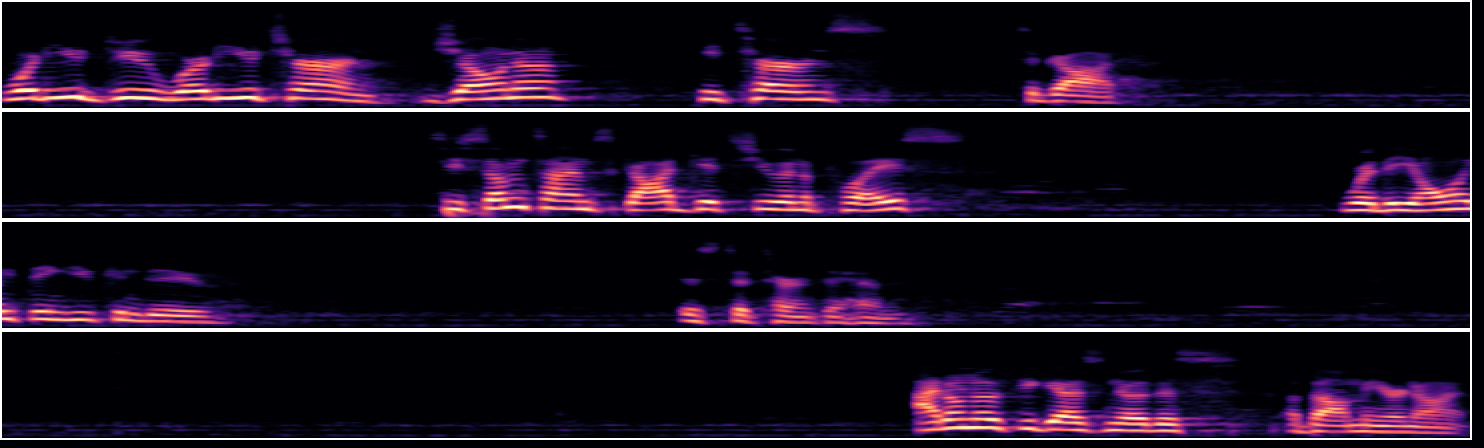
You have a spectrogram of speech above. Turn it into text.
What do you do? Where do you turn? Jonah, he turns to God. See, sometimes God gets you in a place where the only thing you can do is to turn to Him. I don't know if you guys know this about me or not,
